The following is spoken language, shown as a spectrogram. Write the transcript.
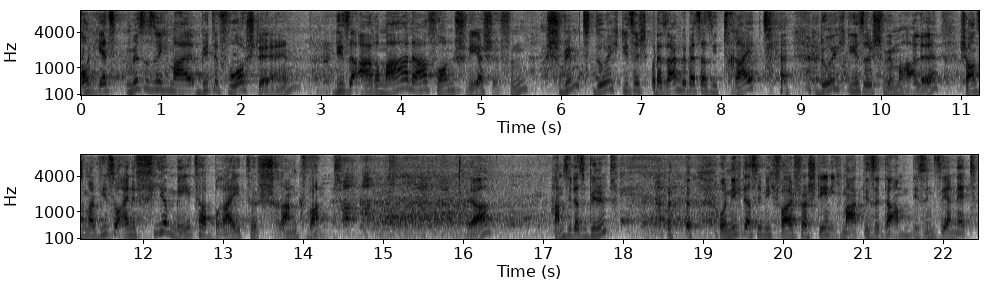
Und jetzt müssen Sie sich mal bitte vorstellen, diese Armada von Schwerschiffen schwimmt durch diese, oder sagen wir besser, sie treibt durch diese Schwimmhalle. Schauen Sie mal, wie so eine vier Meter breite Schrankwand. Ja? Haben Sie das Bild? Und nicht, dass Sie mich falsch verstehen, ich mag diese Damen, die sind sehr nett.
